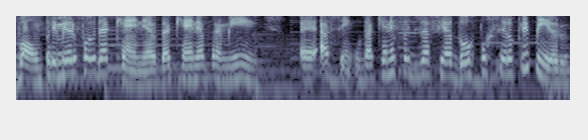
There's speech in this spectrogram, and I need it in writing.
Bom, o primeiro foi o da Kenya. O da Kenya, para mim, é, assim, o da Kenya foi desafiador por ser o primeiro.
